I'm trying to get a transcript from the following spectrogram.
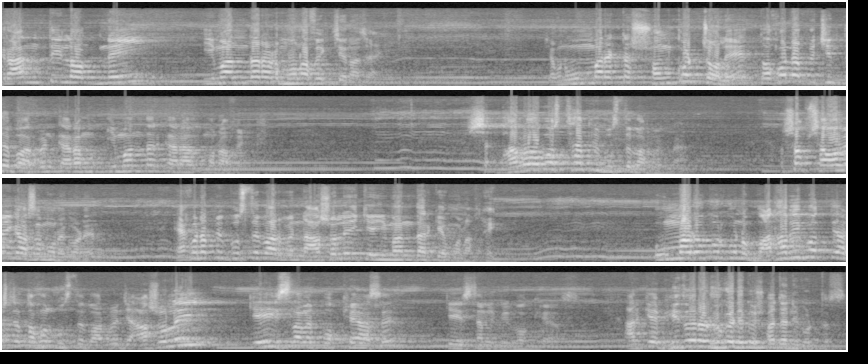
ক্রান্তি লগ্নেই ইমানদার আর মোনাফেক চেনা যায়। যেমন উম্মার একটা সংকট চলে, তখন আপনি চিনতে পারবেন কারা ইমানদার, কারা মোনাফেক। ভালো অবস্থা আপনি বুঝতে পারবেন না। সব স্বাভাবিক আছে মনে করেন। এখন আপনি বুঝতে পারবেন না আসলেই কে ইমানদার, কে মোনাফেক। উম্মার উপর কোনো বাধা বিপত্তি আসলে তখন বুঝতে পারবেন যে আসলেই কে ইসলামের পক্ষে আছে, কে ইসলামের বিপক্ষে আছে। আর কে ভিতরে ঢুকে ঢুকে শয়তানি করতেছে।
